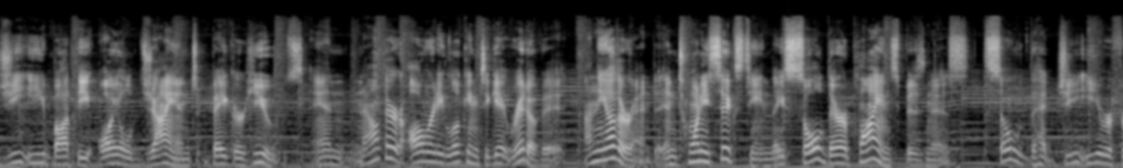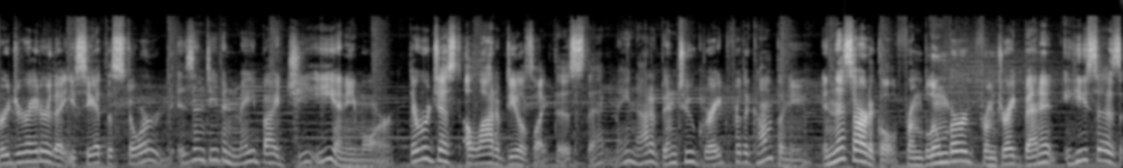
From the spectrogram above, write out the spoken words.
GE bought the oil giant Baker Hughes, and now they're already looking to get rid of it. On the other end, in 2016, they sold their appliance business. So that GE refrigerator that you see at the store isn't even made by GE anymore. There were just a lot of deals like this that may not have been too great for the company. In this article from Bloomberg from Drake Bennett, he says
